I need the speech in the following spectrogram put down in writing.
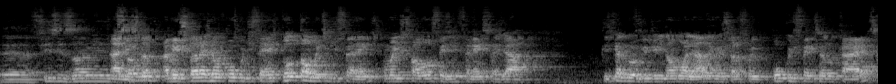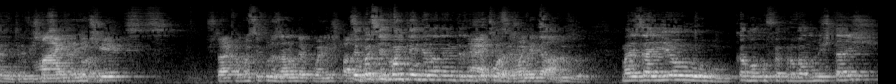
é, fiz exame de A minha, saúde. história, a minha história já é um pouco diferente, totalmente diferente. Como a gente falou, fez referência já. Clica no meu vídeo e dá uma olhada, a minha história foi um pouco diferente da do Caio. Essa entrevista Mas a boa. gente. A história acabou se cruzando depois, a gente passou. Depois vocês vão entender lá na entrevista É, vocês vão entender lá. Mas aí eu. Acabou que eu fui aprovado nos testes.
